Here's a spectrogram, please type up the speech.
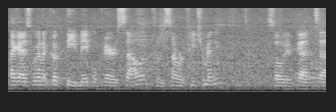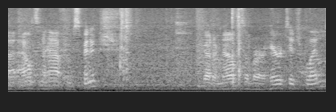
Hi guys, we're going to cook the maple pear salad for the summer feature menu. So we've got uh, an ounce and a half of spinach, we've got an ounce of our heritage blend,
